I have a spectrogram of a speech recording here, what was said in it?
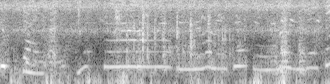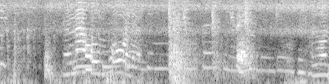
จุ๊บใจจุ๊บใจในหน้าโฮมโพเลยมันรวม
